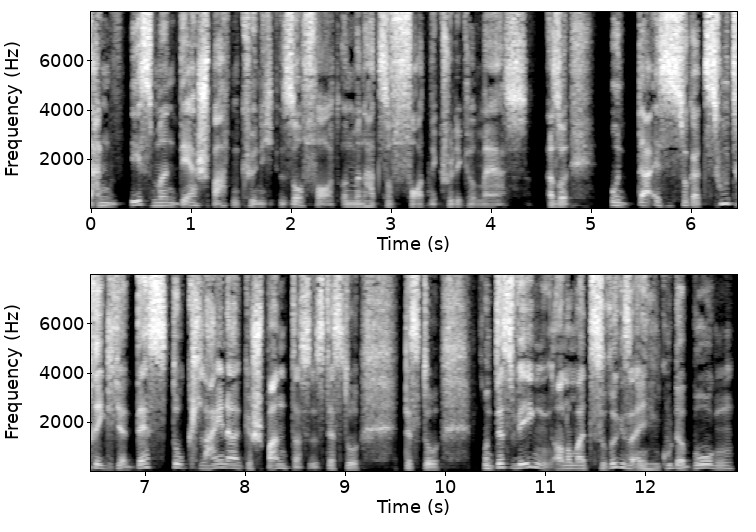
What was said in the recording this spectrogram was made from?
dann ist man der Spatenkönig sofort und man hat sofort eine Critical Mass. Also und da ist es sogar zuträglicher, desto kleiner gespannt das ist, desto, desto, und deswegen auch nochmal zurück ist eigentlich ein guter Bogen.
